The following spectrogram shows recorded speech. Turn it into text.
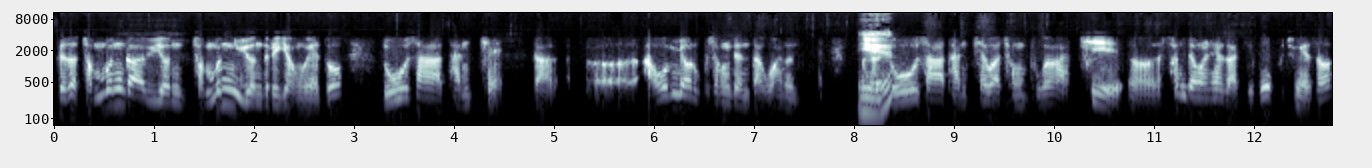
그래서 전문가 위원, 전문 위원들의 경우에도 노사 단체가 어, 아홉 명으로 구성된다고 하는 예. 노사 단체와 정부가 같이 어, 선정을 해가지고 그 중에서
